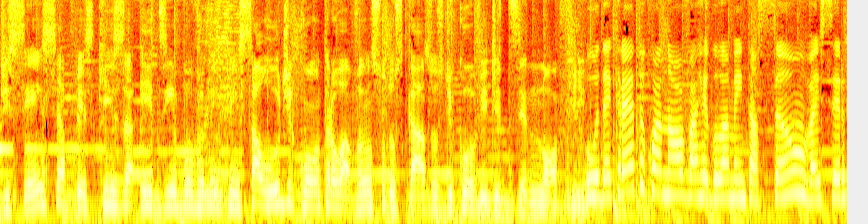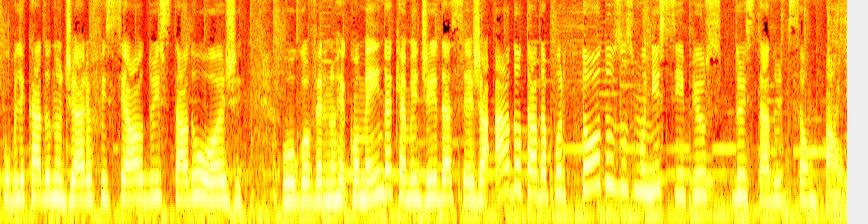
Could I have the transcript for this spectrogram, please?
de Ciência, Pesquisa e Desenvolvimento em Saúde contra o avanço dos casos de Covid-19. O decreto com a nova regulamentação vai ser publicado no Diário Oficial do Estado hoje. O governo recomenda que a medida seja adotada por todos os municípios do estado de São Paulo.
